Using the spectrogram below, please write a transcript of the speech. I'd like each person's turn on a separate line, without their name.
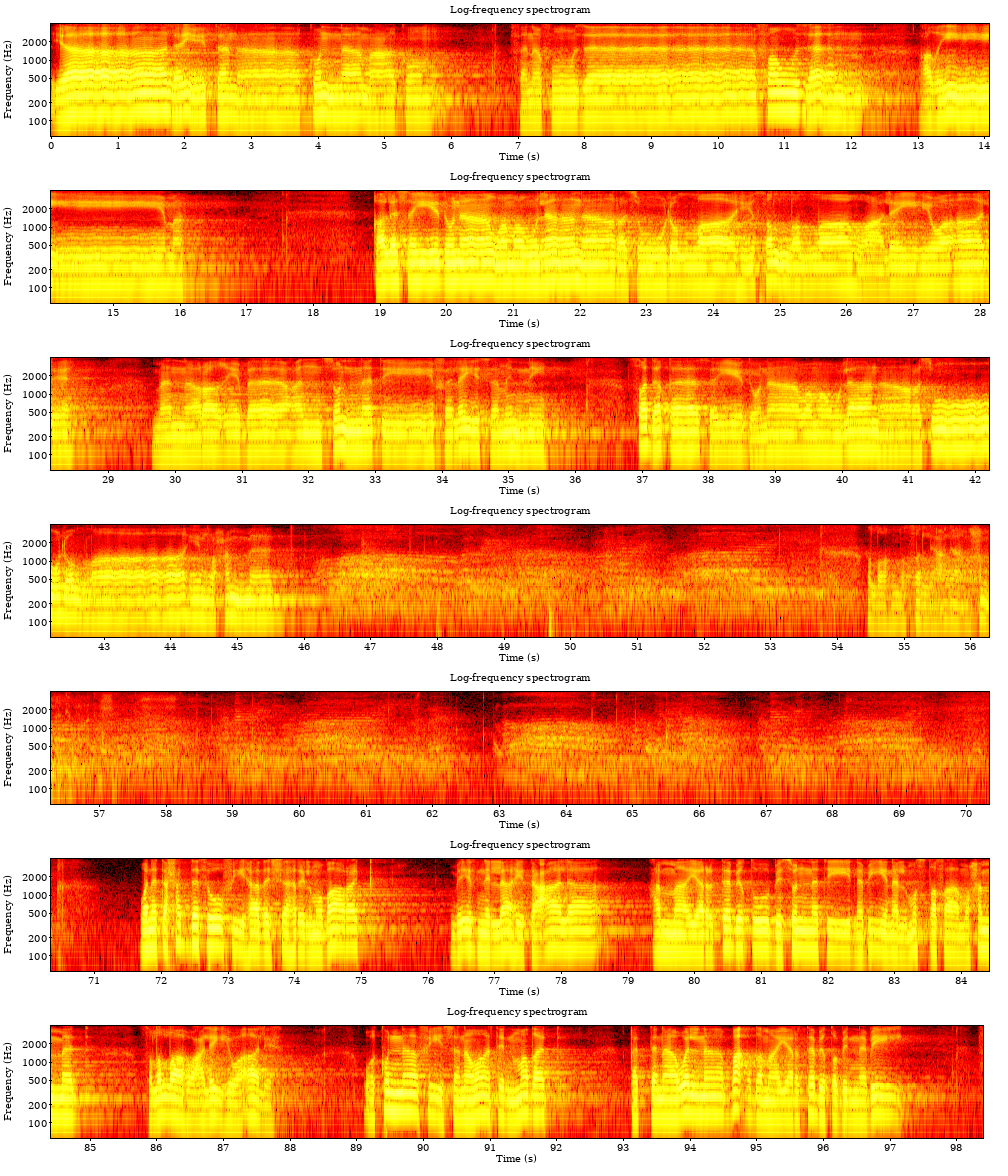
يا ليتنا كنا معكم فنفوز فوزا عظيما. قال سيدنا ومولانا رسول الله صلى الله عليه وآله من رغب عن سنتي فليس مني. صدق سيدنا ومولانا رسول الله محمد. اللهم صل على محمد ونتحدث في هذا الشهر المبارك بإذن الله تعالى عما يرتبط بسنة نبينا المصطفى محمد صلى الله عليه وآله. وكنا في سنوات مضت قد تناولنا بعض ما يرتبط بالنبي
